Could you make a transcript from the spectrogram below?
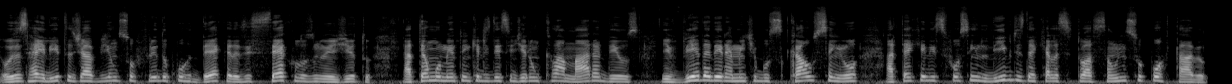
Os israelitas já haviam sofrido por décadas e séculos no Egito, até o momento em que eles decidiram clamar a Deus e verdadeiramente buscar o Senhor até que eles fossem fossem livres daquela situação insuportável.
